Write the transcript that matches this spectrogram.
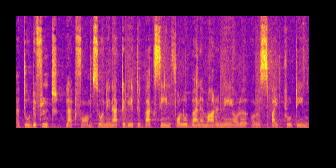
uh, two different platforms, so an inactivated vaccine followed by an mRNA or a, or a spike protein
